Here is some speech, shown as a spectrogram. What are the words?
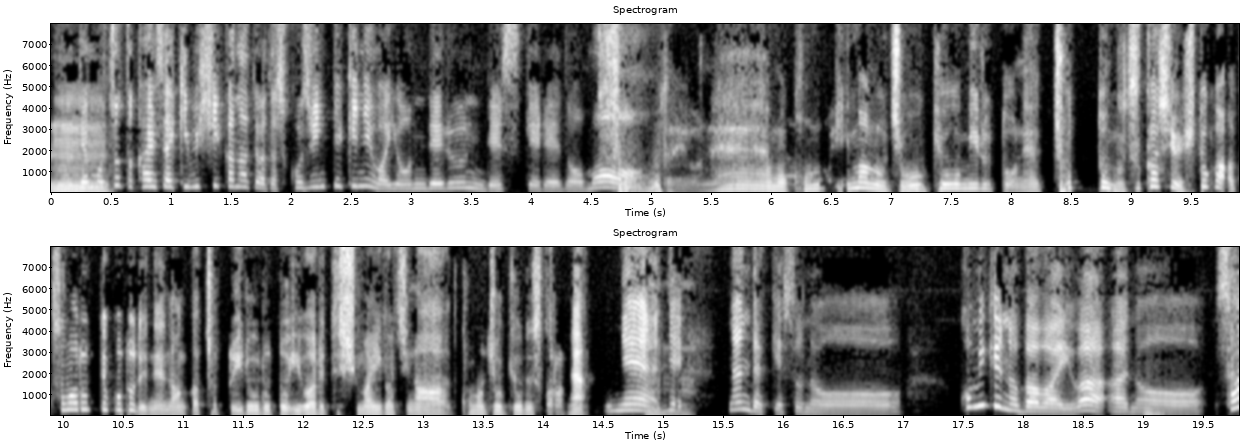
でもちょっと開催厳しいかなって私個人的には呼んでるんですけれども、そうだよね。もうこの今の状況を見るとね、ちょっと難しいよ。人が集まるってことでね、なんかちょっといろいろと言われてしまいがちな、この状況ですからね。ねえ、うんで、なんだっけ、その、コミケの場合は、あの、参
